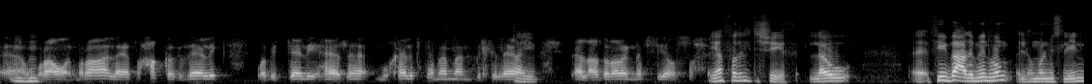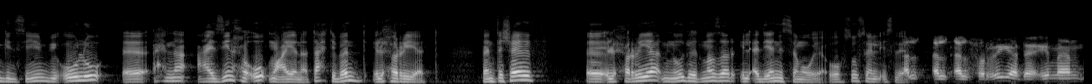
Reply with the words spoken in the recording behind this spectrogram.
آه، أو مهم. امرأة وامرأة لا يتحقق ذلك. وبالتالي هذا مخالف تماما بخلاف طيب. الأضرار النفسية والصحية. يا فضيلة الشيخ لو في بعض منهم اللي هم المثليين الجنسيين بيقولوا إحنا عايزين حقوق معينة تحت بند الحريات. فأنت شايف الحرية من وجهة نظر الأديان السماوية وخصوصا الإسلام. ال- ال- الحرية دائما.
